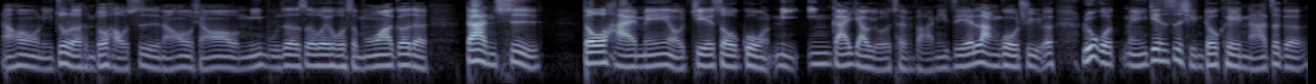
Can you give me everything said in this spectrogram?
然后你做了很多好事，然后想要弥补这个社会或什么哇哥的，但是都还没有接受过你应该要有的惩罚，你直接让过去了。如果每一件事情都可以拿这个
